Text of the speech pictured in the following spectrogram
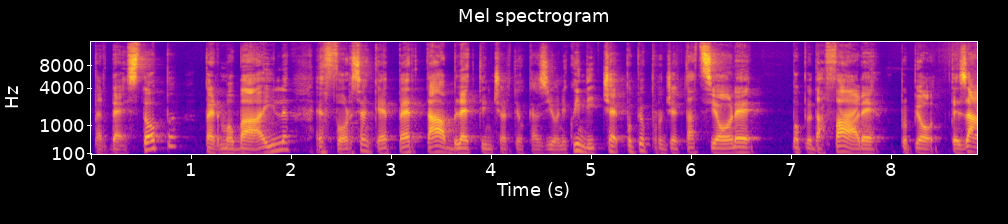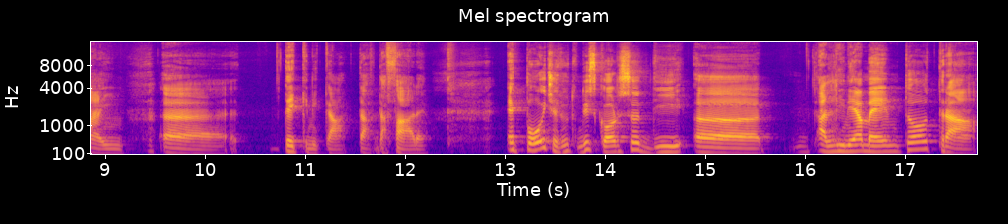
per desktop, per mobile e forse anche per tablet in certe occasioni. Quindi c'è proprio progettazione proprio da fare, proprio design, eh, tecnica da, da, fare. E poi c'è tutto un discorso di eh, allineamento tra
